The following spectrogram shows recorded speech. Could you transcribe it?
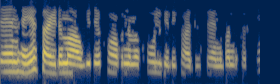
चैन है ये साइड में आओगी देखो आपने मैं खोल के दिखा दू चैन बंद करके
